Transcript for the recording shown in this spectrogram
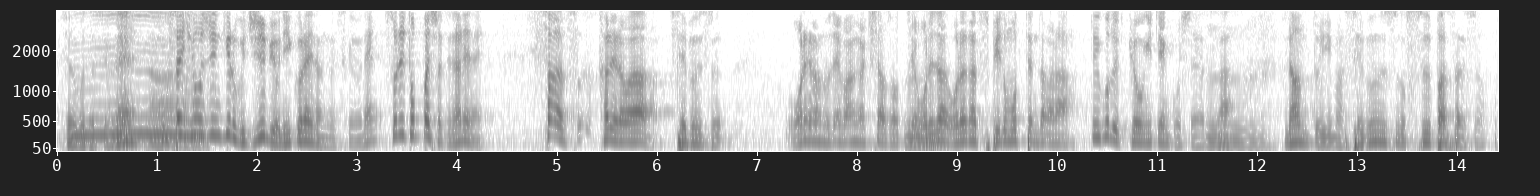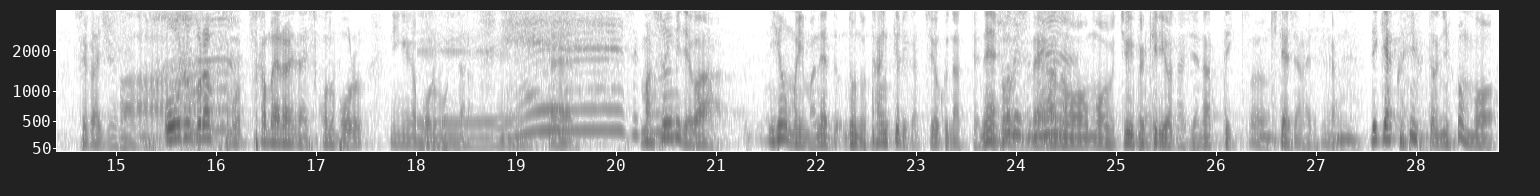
そういうことですよね。うん。国際標準記録10秒2くらいなんですけどね。それ突破したってなれない。さあそ彼らはセブンス俺らの出番が来たぞって、うん。俺だ俺がスピード持ってんだからということで競技転向したやつが、なんと今セブンスのスーパースターですよ。世界中の。あオールブラックスも捕まえられないですこのボール。人間がボール持ったら、まあそういう意味では日本も今ねどどんどん短距離が強くなってねそうですね。あのもう10秒切るような時代になってき,、うん。たじゃないですか、で逆に言うと日本も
